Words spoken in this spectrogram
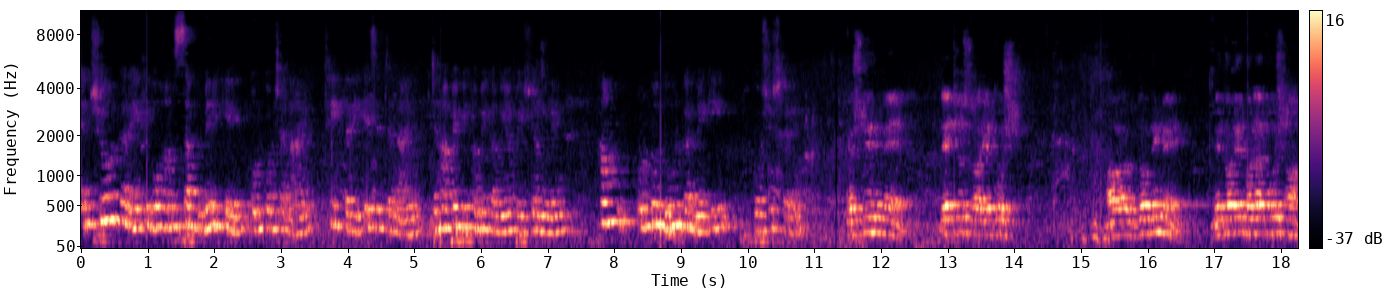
इंश्योर करें कि वो हम सब मिलके उनको चलाएँ, ठीक तरीके से चलाएँ, जहाँ पे भी हमें कमियाँ पेशियाँ मिलें, हम उनको दूर करने की कोशिश करें। कश्मीर में देचुस वाले कुश और दोनी में मिथोड़े बोला कुश हाँ।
